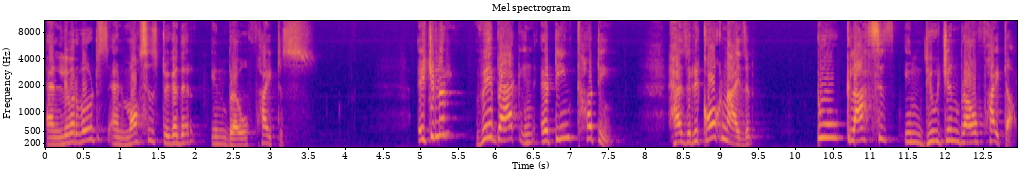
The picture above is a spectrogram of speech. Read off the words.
and liverworts and mosses together in Bryophytes. Eichler, way back in 1813, has recognized two classes in division Bryophyta,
